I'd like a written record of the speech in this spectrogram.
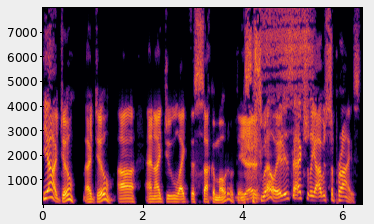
Yeah, I do. I do. Uh, and I do like the Sakamoto days Yes. as well. It is actually, I was surprised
